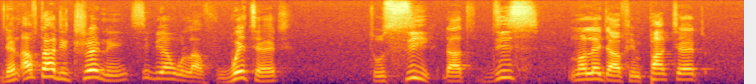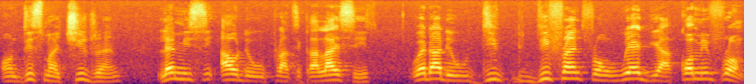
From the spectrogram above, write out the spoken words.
Then after the training, CBN will have waited to see that this knowledge I've impacted on this my children. Let me see how they will practicalize it, whether they will be different from where they are coming from,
